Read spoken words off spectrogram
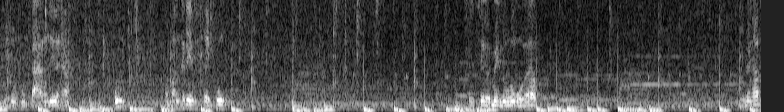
เมนูปรุงกลางนี้นะครับอุ๊ยน้ำมันกระเด็นใส่พุงจะเจอเมนูของผมนะครับเห็นไหมครับ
